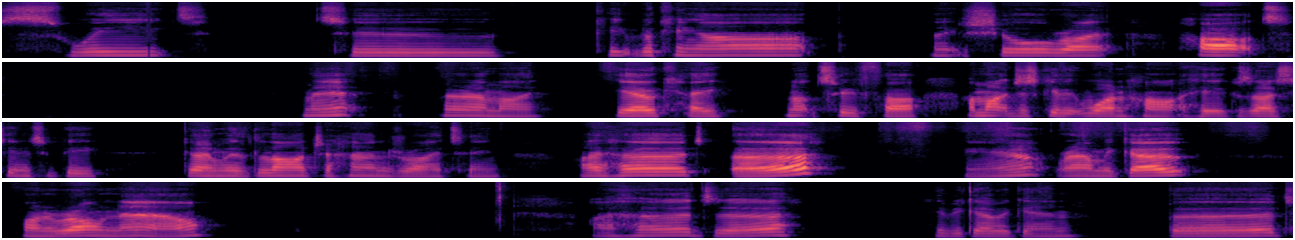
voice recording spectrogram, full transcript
sweet to keep looking up. Make sure, right? Heart. Minute. Where am I? Yeah, okay. Not too far. I might just give it one heart here because I seem to be going with larger handwriting. I heard uh. Yeah, round we go. On a roll now. I heard uh. Here we go again. Bird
